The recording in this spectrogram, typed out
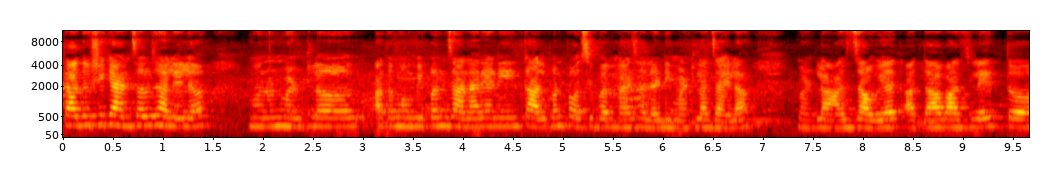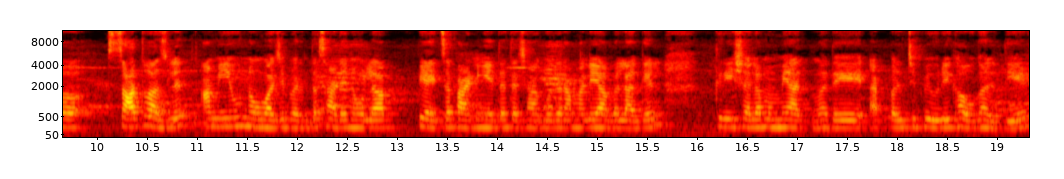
त्या दिवशी कॅन्सल झालेलं. म्हणून म्हटलं आता मम्मी पण जाणार आहे आणि काल पण पॉसिबल नाही झालं डीमार्टला जायला. म्हटलं आज जाऊयात. आता वाजलेत सात वाजलेत. आम्ही येऊ नऊ वाजेपर्यंत. साडेनऊला प्यायचं पाणी येतं. त्याच्या अगोदर आम्हाला यावं लागेल. क्रिशाला मम्मी आतमध्ये ॲपलची प्युरी खाऊ घालतीये.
